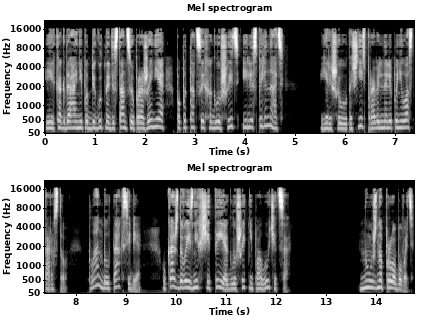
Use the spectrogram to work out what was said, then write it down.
и когда они подбегут на дистанцию поражения, попытаться их оглушить или спеленать. Я решила уточнить, правильно ли поняла старосту. План был так себе. У каждого из них щиты, и оглушить не получится. Нужно пробовать.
